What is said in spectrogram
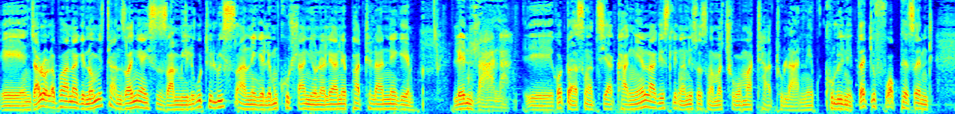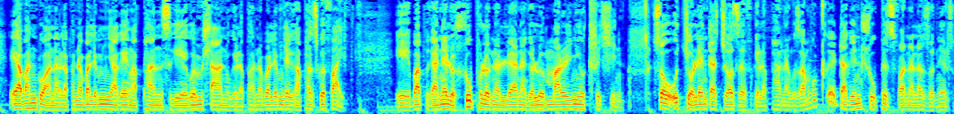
Eh njalo laphana ke noma iTanzania isizamile ukuthi lwisane ke lemkhuhlane yona leyana ephathelane ke lendlala. Eh kodwa singathi siyakhangela ke isilinganiso singamachumi amathathu lana ekhulwini 34% yabantwana lapha baleminyaka engaphansi ke kwemhlanu ke lapha baleminyaka engaphansi kwe5 eh babhekane lo hlupho lona luyana ke lwe malnutrition so ujolenta joseph ke laphana kuzama ukuqeda ke inhlupho ezifana lazo nezo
